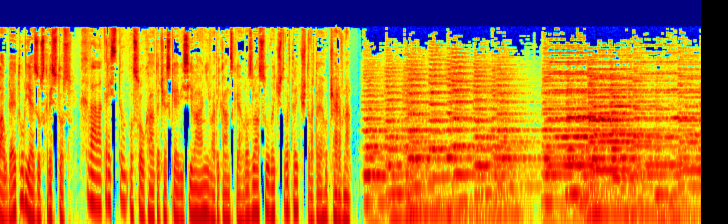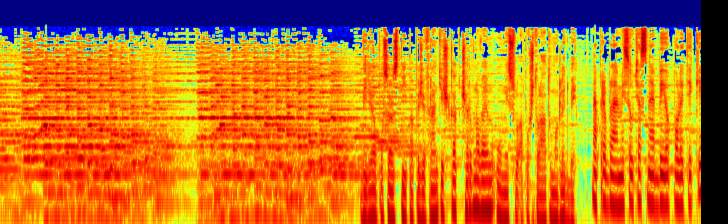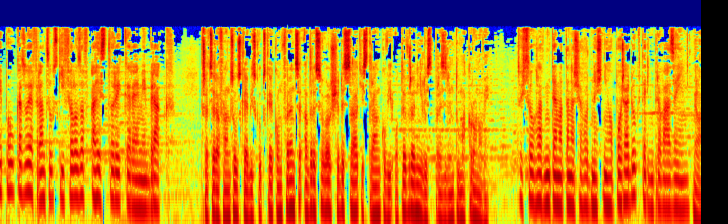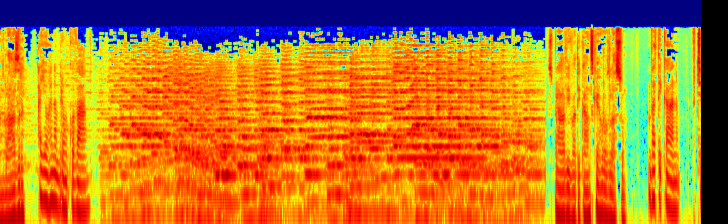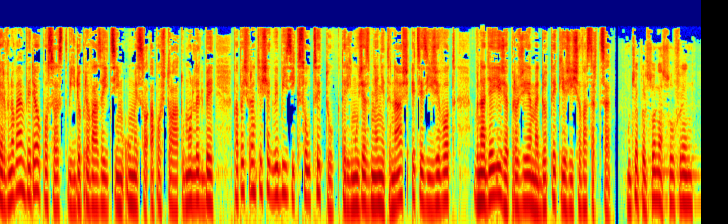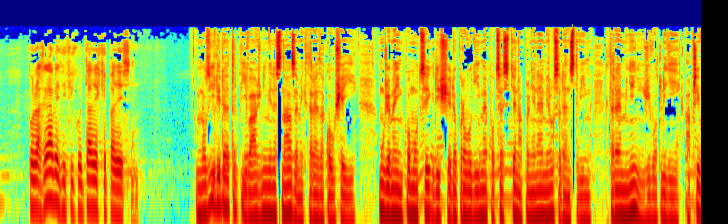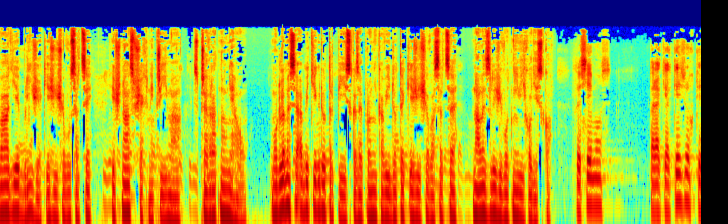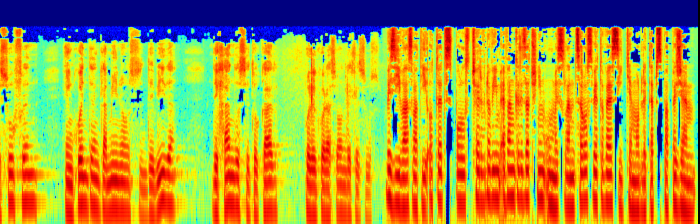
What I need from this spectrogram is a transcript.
Laudetur Jezus Christus. Chvála Kristu. Posloucháte české vysílání Vatikánského rozhlasu ve čtvrtek 4. června. Video poselství papeže Františka k červnovému úmyslu a poštolátu modlitby. Na problémy současné biopolitiky poukazuje francouzský filozof a historik Rémy Brak. Předseda francouzské biskupské konference adresoval 60-stránkový otevřený list prezidentu Macronovi. To jsou hlavní témata našeho dnešního pořadu, kterým provázejí Milan Glázer a Johana Bronková. Zprávy vatikánského rozhlasu. Vatikán. V červnovém videoposelství doprovázejícím úmysl a poštolátu modlitby papež František vybízí k soucitu, který může změnit náš i cizí život v naději, že prožijeme dotyk Ježíšova srdce. Muchas personas sufren por las graves dificultades que padecen. Mnozí lidé trpí vážnými nesnázemi, které zakoušejí. Můžeme jim pomoci, když je doprovodíme po cestě naplněné milosedenstvím, které mění život lidí a přivádí je blíže k Ježíšovu srdci, jež nás všechny přijímá s převratnou něhou. Modleme se, aby ti, kdo trpí skrze pronikavý dotek Ježíšova srdce, nalezli životní východisko. Encuentren caminos de vida dejándose tocar Vyzývá svatý otec spolu s červnovým evangelizačním úmyslem celosvětové sítě modliteb s papežem.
